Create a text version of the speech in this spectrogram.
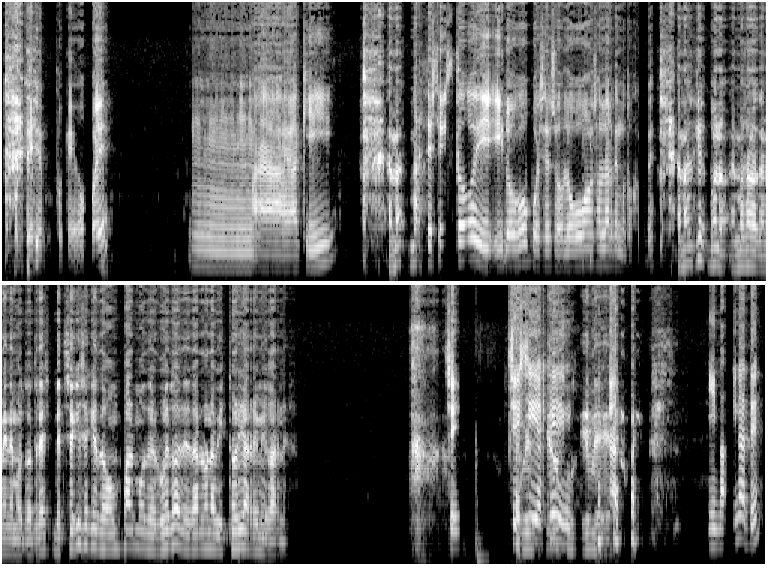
porque, porque lo fue. Mm, aquí Además, haces esto y, y luego, pues eso, luego vamos a hablar de MotoGP. además que, bueno, hemos hablado también de Moto 3. Betseki se quedó a un palmo de rueda de darle una victoria a Remy Garner. Sí. Sí, sí, es que ¿eh? imagínate.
